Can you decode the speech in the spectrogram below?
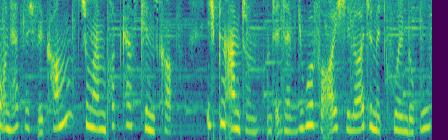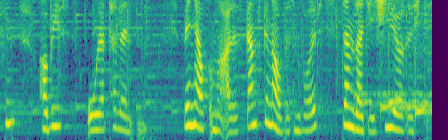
und herzlich willkommen zu meinem Podcast Kindskopf. Ich bin Anton und interviewe für euch hier Leute mit coolen Berufen, Hobbys oder Talenten. Wenn ihr auch immer alles ganz genau wissen wollt, dann seid ihr hier richtig.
